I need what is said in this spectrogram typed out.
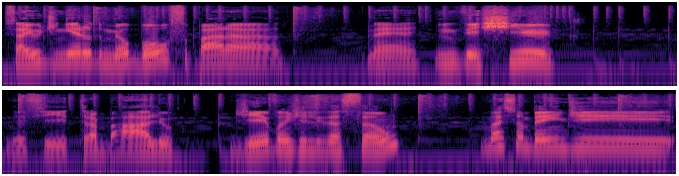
saiu dinheiro do meu bolso para né, investir nesse trabalho de evangelização, mas também de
